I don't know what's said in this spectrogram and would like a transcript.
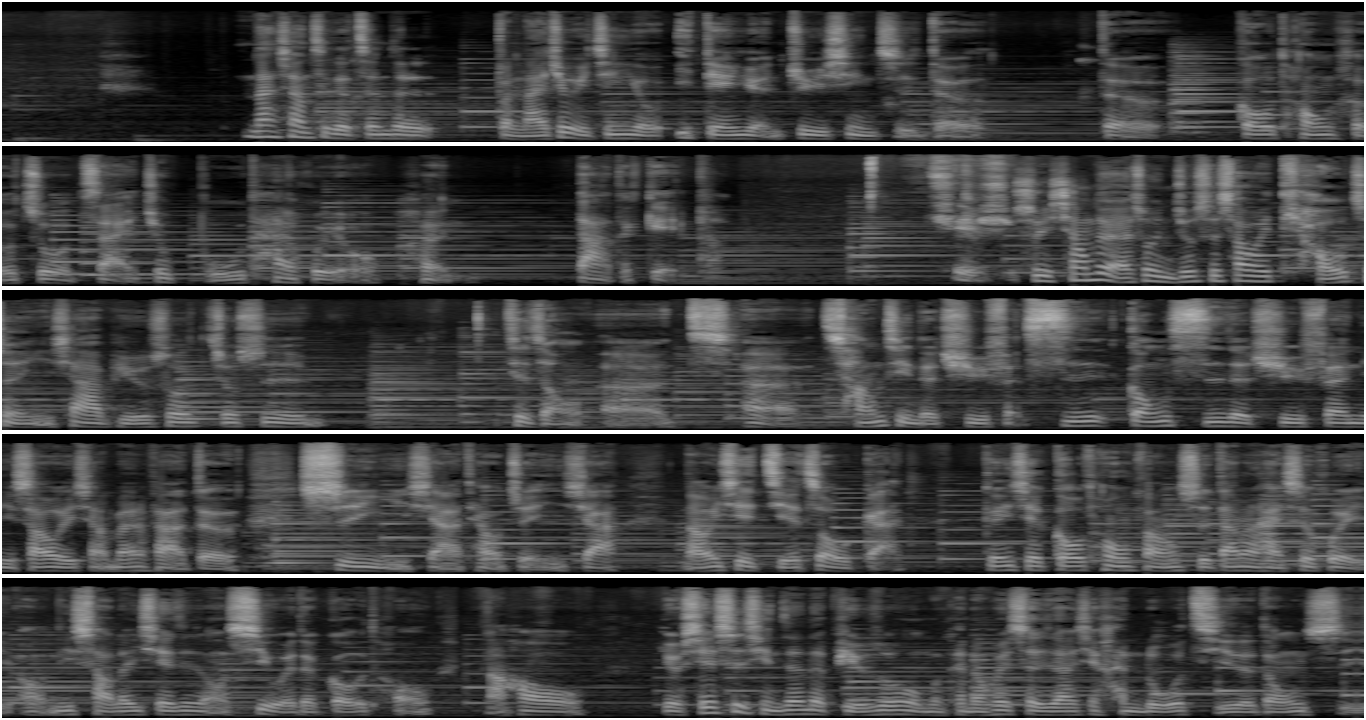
那像这个真的本来就已经有一点远距性质的的沟通合作在，就不太会有很大的 gap。确实，所以相对来说，你就是稍微调整一下，比如说就是。这种呃呃场景的区分，私公司的区分，你稍微想办法的适应一下，调整一下，然后一些节奏感跟一些沟通方式，当然还是会哦，你少了一些这种细微的沟通，然后有些事情真的，比如说我们可能会涉及到一些很逻辑的东西，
